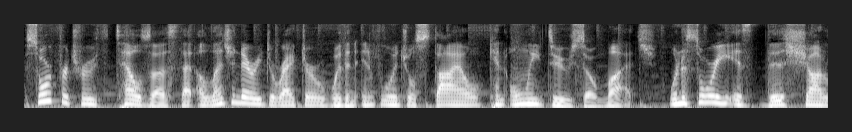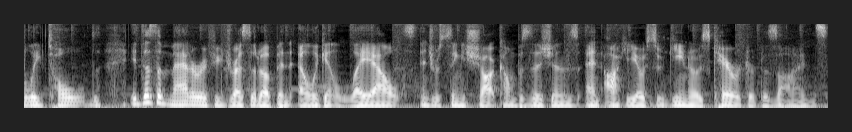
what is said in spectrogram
Sword for Truth tells us that a legendary director with an influential style can only do so much. When a story is this shoddily told, it doesn't matter if you dress it up in elegant layouts, interesting shot compositions, and Akio Sugino's character designs.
